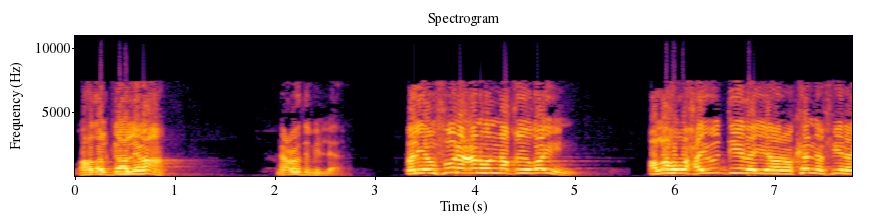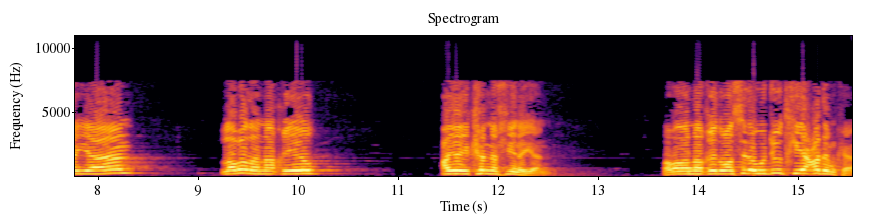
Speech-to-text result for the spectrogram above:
Waa hadal gaalnimo ah nacuudu billah. Bal yanfuuna canhu naqiidayn allah waxay u diidayaan oo ka nafinayaan labada naqiid. Ayay ka nafinayaan. Labada naqiid waa sida wujuudka iyo cadamka.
